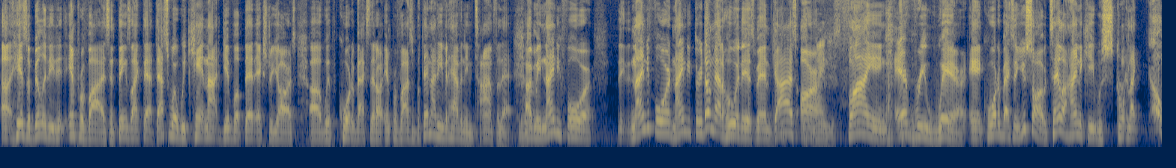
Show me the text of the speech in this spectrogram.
uh, his ability to improvise and things like that, that's where we cannot give up that extra yards uh, with quarterbacks that are improvising, but they're not even having any time for that. I mean, 94 94, 93, doesn't matter who it is, man. Guys are flying everywhere and quarterbacks. And you saw it, Taylor Heinicke was screaming like, oh,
